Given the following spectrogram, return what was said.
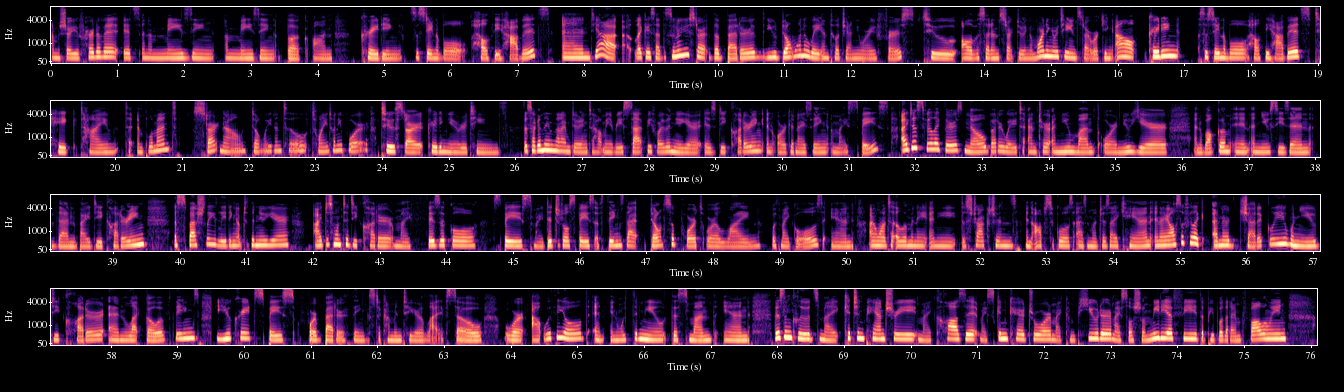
I'm sure you've heard of it. It's an amazing, amazing book on creating sustainable, healthy habits. And yeah, like I said, the sooner you start, the better. You don't want to wait until January 1st to all of a sudden start doing a morning routine, start working out. Creating sustainable, healthy habits take time to implement. Start now. Don't wait until 2024 to start creating new routines. The second thing that I'm doing to help me reset before the new year is decluttering and organizing my space. I just feel like there is no better way to enter a new month or a new year and welcome in a new season than by decluttering, especially leading up to the new year. I just want to declutter my physical space, my digital space of things that don't support or align with my goals. And I want to eliminate any distractions and obstacles as much as I can. And I also feel like energetically, when you declutter and let go of things, you create space for better things to come into your life. So we're out with the old and in with the new this month. And this includes my kitchen pantry, my closet, my skincare drawer, my computer, my social media feed, the people that I'm following.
